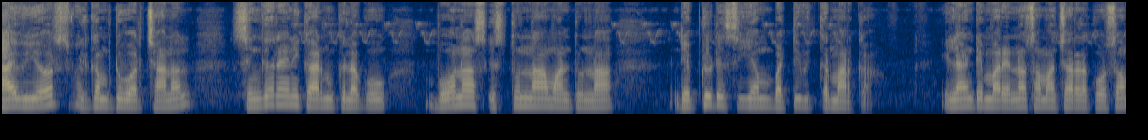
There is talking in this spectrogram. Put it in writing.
Hi viewers welcome to our channel Singareni కార్మికులకు బోనస్ ఇస్తున్నామంటున్న డిప్యూటీ సీఎం బట్టి విక్రమార్క. ఇలాంటి మరెన్నో సమాచారాల కోసం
